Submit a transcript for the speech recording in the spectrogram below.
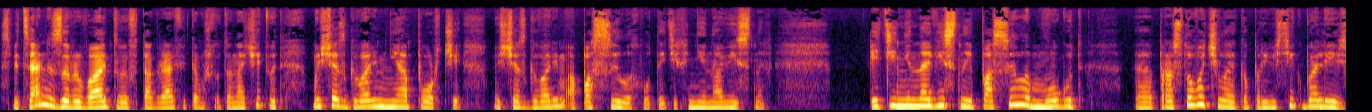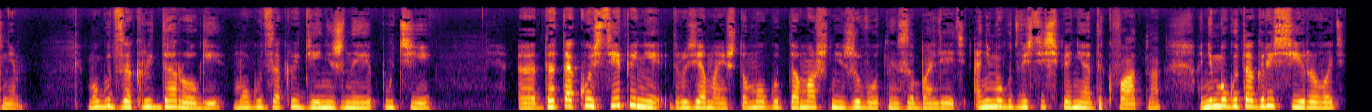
специально зарывают твои фотографии, там что-то начитывают. Мы сейчас говорим не о порче, мы сейчас говорим о посылах вот этих ненавистных. Эти ненавистные посылы могут э, простого человека привести к болезням, могут закрыть дороги, могут закрыть денежные пути – до такой степени, друзья мои, что могут домашние животные заболеть, они могут вести себя неадекватно, они могут агрессировать,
